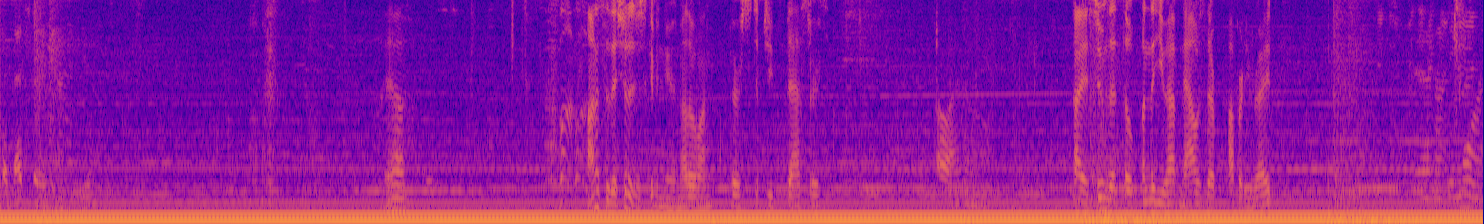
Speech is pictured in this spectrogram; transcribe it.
said, "That's very kind of you." Yeah. Honestly, they should have just given you another one. They're stingy bastards. Oh, I know. I assume that the one that you have now is their property, right? Yeah, not anymore.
